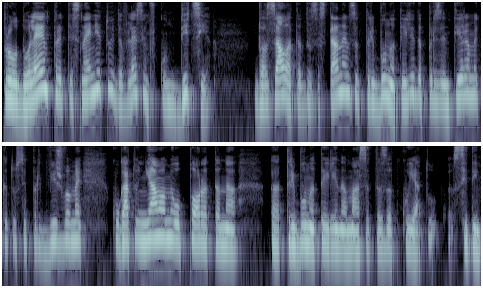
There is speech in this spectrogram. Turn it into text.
преодолеем притеснението и да влезем в кондиция в залата, да застанем за трибуната или да презентираме, като се предвижваме, когато нямаме опората на а, трибуната или на масата, зад която седим.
